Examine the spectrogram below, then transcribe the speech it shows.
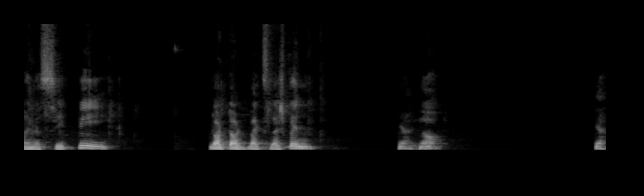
minus cp dot dot backslash bin. Yeah, no? Yeah.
